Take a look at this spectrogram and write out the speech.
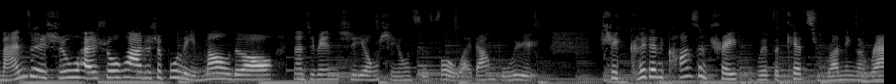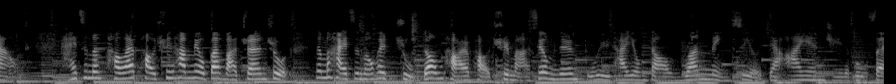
满嘴食物还说话，这是不礼貌的哦。那这边是用形容词 full 来当补语。She couldn't concentrate with the kids running around。孩子们跑来跑去，她没有办法专注。那么孩子们会主动跑来跑去嘛？所以我们这边补语它用到 running 是有加 ing 的部分。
